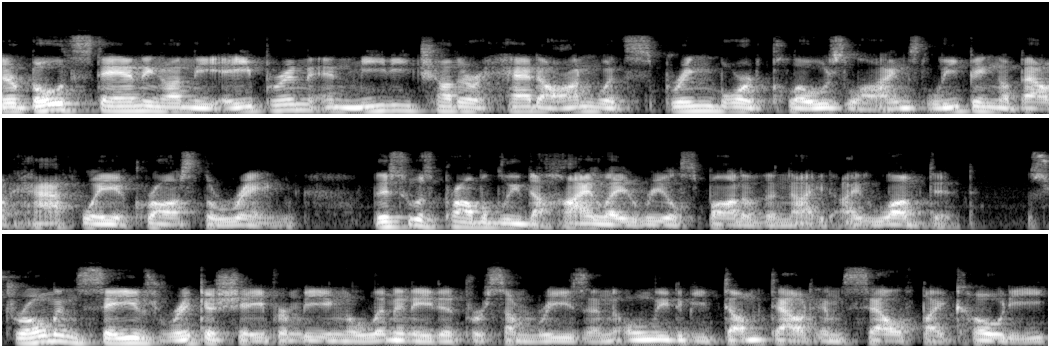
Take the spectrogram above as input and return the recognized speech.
They're both standing on the apron and meet each other head on with springboard clotheslines leaping about halfway across the ring. This was probably the highlight reel spot of the night. I loved it. Strowman saves Ricochet from being eliminated for some reason, only to be dumped out himself by Cody,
